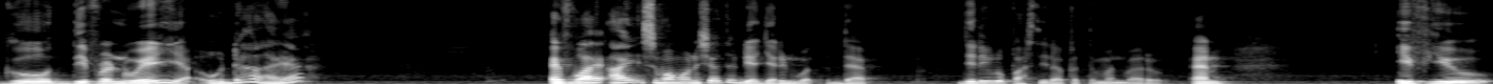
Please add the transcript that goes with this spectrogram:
go different way ya udah lah ya. FYI semua manusia tuh diajarin buat adapt. Jadi lu pasti dapet teman baru. And if you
